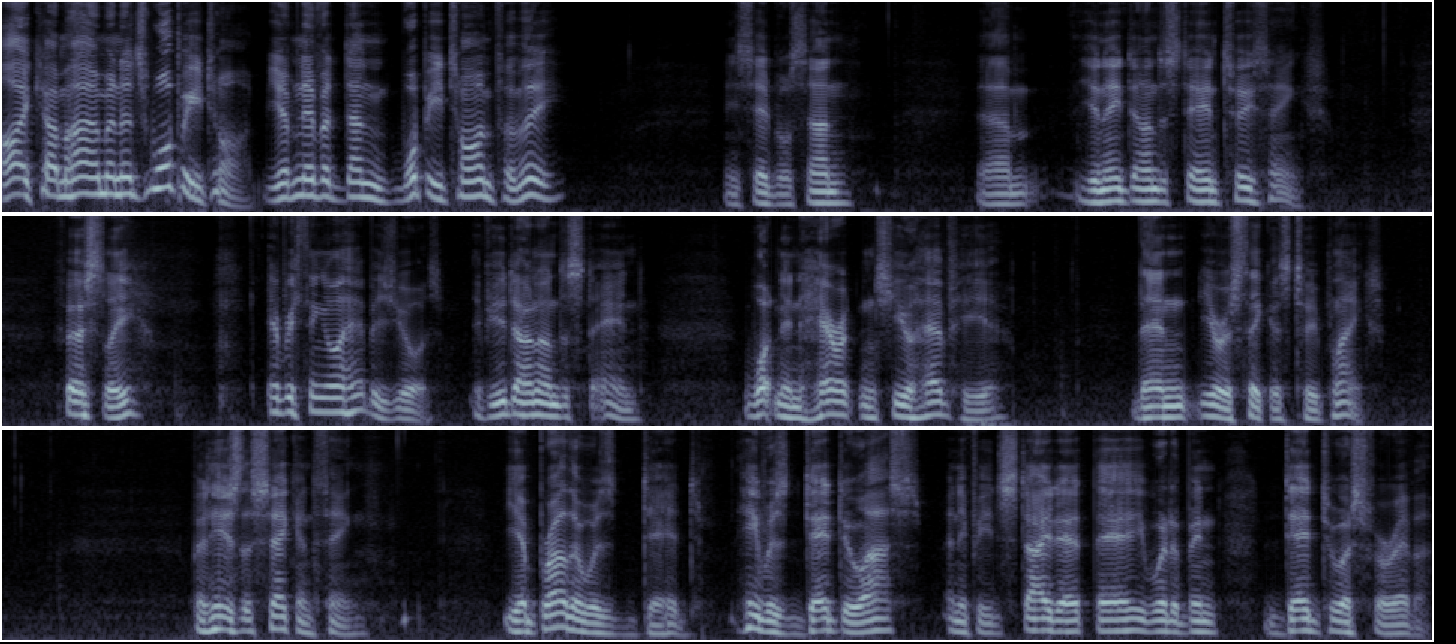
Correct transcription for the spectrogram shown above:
I come home and it's whoopee time. You've never done whoopee time for me. He said, Well, son, um, you need to understand two things. Firstly, everything I have is yours. If you don't understand what an inheritance you have here, then you're as thick as two planks. But here's the second thing your brother was dead. He was dead to us, and if he'd stayed out there, he would have been dead to us forever.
